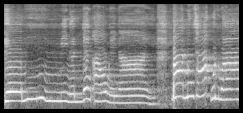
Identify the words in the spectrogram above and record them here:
เห็นมีเงินแย่งเอาง่ายๆ บ้านเมึงชักวุ่นวาย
